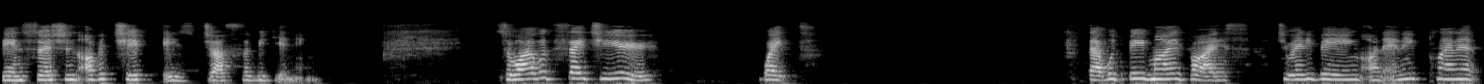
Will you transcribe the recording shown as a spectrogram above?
The insertion of a chip is just the beginning. So I would say to you, wait. That would be my advice to any being on any planet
